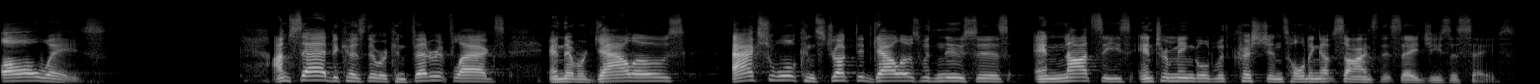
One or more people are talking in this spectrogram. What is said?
always. I'm sad because there were Confederate flags and there were gallows, actual constructed gallows with nooses, and Nazis intermingled with Christians holding up signs that say Jesus saves.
